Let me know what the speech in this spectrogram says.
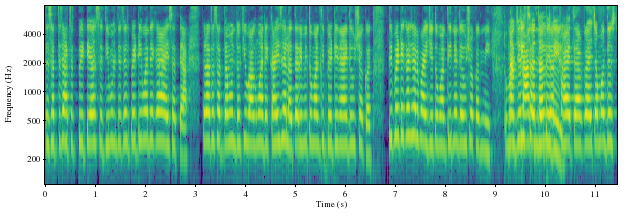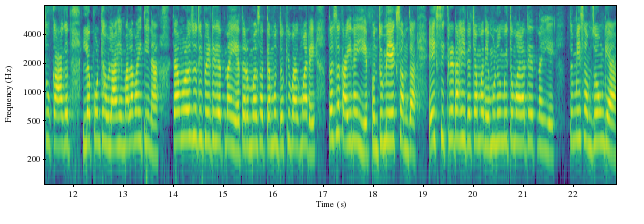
तर सत्याच्या हातात पेटी असते. ती म्हणते त्या पेटीमध्ये काय आहे सत्या? तर आता सत्या म्हणतो की वाघमारे काही झालं तरी मी तुम्हाला ती पेटी नाही देऊ शकत. ती पेटी कशाला पाहिजे? तुम्हाला ती नाही देऊ शकत मी. तुम्हाला जे नक्कीच लागेल ना सत्या ते त्या देईल. काय त्या याच्यामध्येच तू कागद लपून ठेवला आहे मला माहिती ना. त्यामुळे सुद्धा ती पेटी देत नाहीये. तर मग सत्या म्हणतो की वाघमारे तसं काही नाहीये. पण तुम्ही एक समजा एक सिक्रेट आहे त्याच्यामध्ये म्हणून मी तुम्हाला देत नाहीये. तुम्ही समजवून घ्या.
